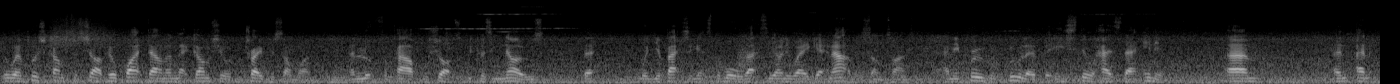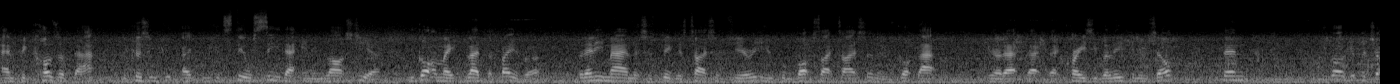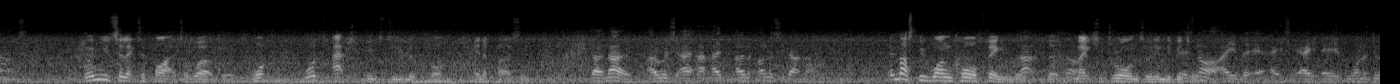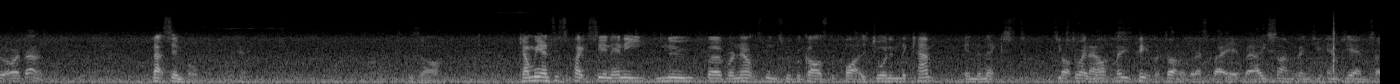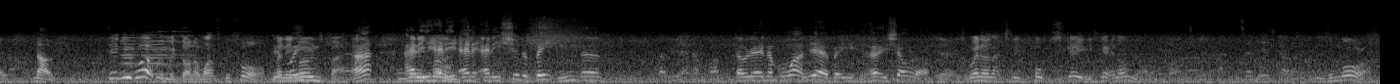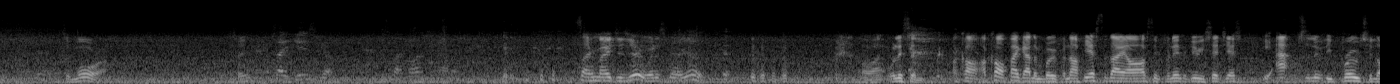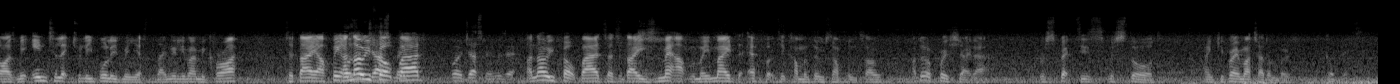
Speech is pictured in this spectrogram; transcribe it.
that when push comes to shove, he'll bite down on that gum shield and trade with someone and look for powerful shots because he knows that when your back's against the wall, that's the only way of getting out of it sometimes. And he proved with Pulev that he still has that in him. Um, and, and, and because of that, because you could, uh, you could still see that in him last year, you've got to make Vlad the favourite. But any man that's as big as Tyson Fury, who can box like Tyson, who's got that, you know, that, that, that crazy belief in himself, then you've got to give him a chance. When you select a fighter to work with, what what attributes do you look for in a person? Don't know. I, wish, I, I, I honestly don't know. It must be one core thing that, No, that makes you drawn to an individual. It's not. I either, I, either want to do it or I don't. That simple. It's bizarre. Can we anticipate seeing any new further announcements with regards to fighters joining the camp in the next six Not to eight now. months? Maybe Pete McDonald, but that's about it. But he signed with MGM, so no. Didn't you work with McDonough once before? Didn't many we? moons back. Huh? And he, and, he, and, he, and he should have beaten uh, the WA number one, yeah, but he hurt his shoulder. Yeah, he's went on actually fought skate. He's getting on now. Ten years ago. Zamora. Zamora. See? It was eight years ago. It's nine. Same age as you. When it's going you. All right. Well, listen. I can't. I can't thank Adam Booth enough. Yesterday, I asked him for an interview. He said yes. He absolutely brutalised me, intellectually bullied me yesterday. Nearly made me cry. Today, I think I know he felt me. bad. Wasn't just me, was it? I know he felt bad. So today, he's met up with me, made the effort to come and do something. So I do appreciate that. Respect is restored. Thank you very much, Adam Booth. God bless.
